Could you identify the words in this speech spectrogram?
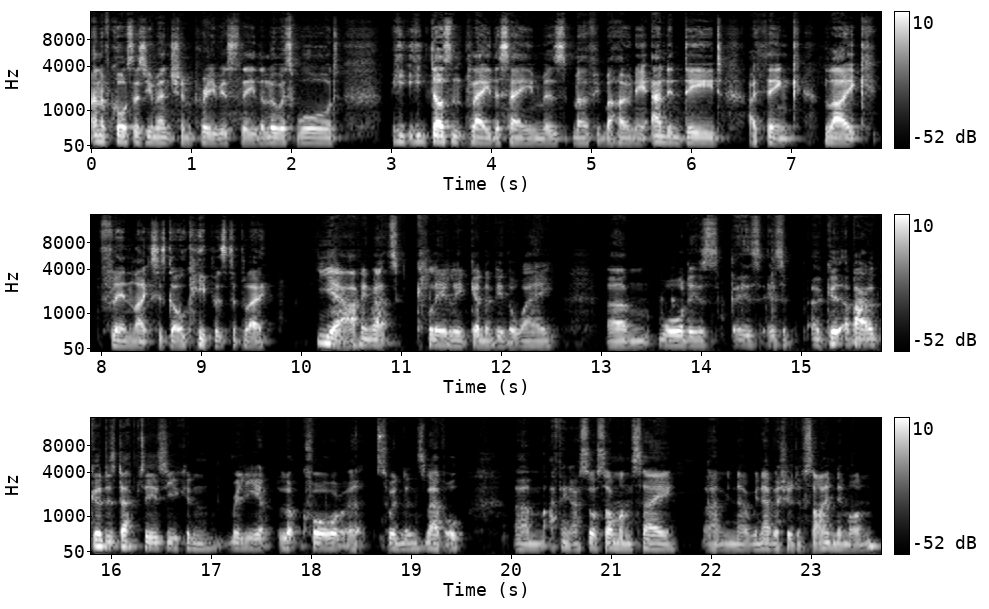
and of course, as you mentioned previously, the Lewis Ward. He, he doesn't play the same as Murphy Mahoney, and indeed, I think like Flynn likes his goalkeepers to play. Yeah, I think that's clearly going to be the way. Um, Ward is is is a, a good about as good as deputy as you can really look for at Swindon's level. Um, I think I saw someone say, um, you know, we never should have signed him on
